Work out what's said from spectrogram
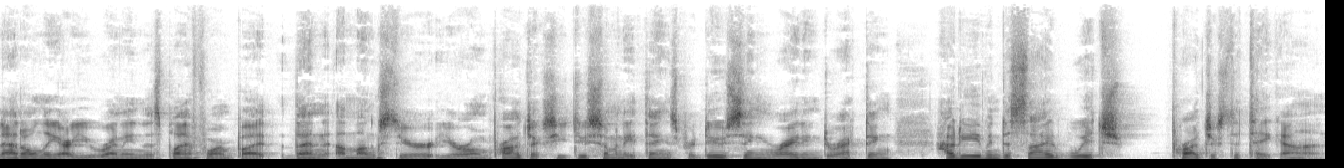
Not only are you running this platform, but then amongst your your own projects, you do so many things: producing, writing, directing. How do you even decide which projects to take on?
